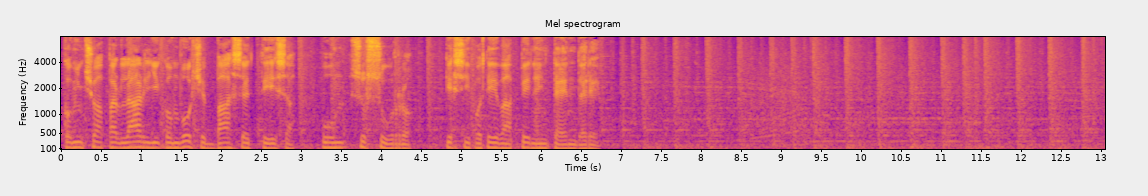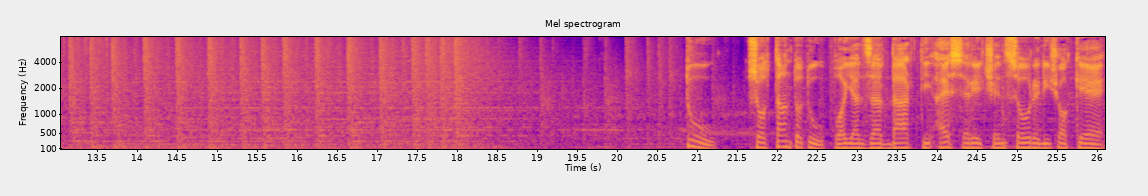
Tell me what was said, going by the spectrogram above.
cominciò a parlargli con voce bassa e tesa, un sussurro che si poteva appena intendere. Tu, soltanto tu, puoi azzardarti a essere il censore di ciò che è,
